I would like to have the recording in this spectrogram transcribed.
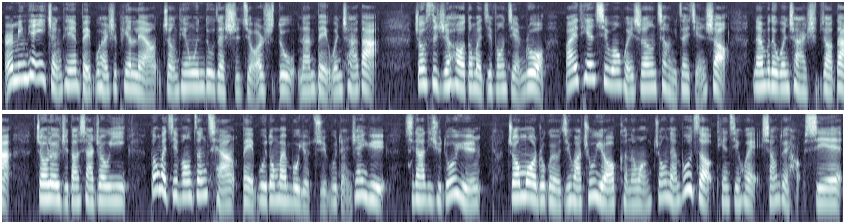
而明天一整天，北部还是偏凉，整天温度在十九、二十度，南北温差大。周四之后，东北季风减弱，白天气温回升，降雨再减少，南部的温差还是比较大。周六一直到下周一，东北季风增强，北部东半部有局部短暂雨，其他地区多云。周末如果有计划出游，可能往中南部走，天气会相对好些。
